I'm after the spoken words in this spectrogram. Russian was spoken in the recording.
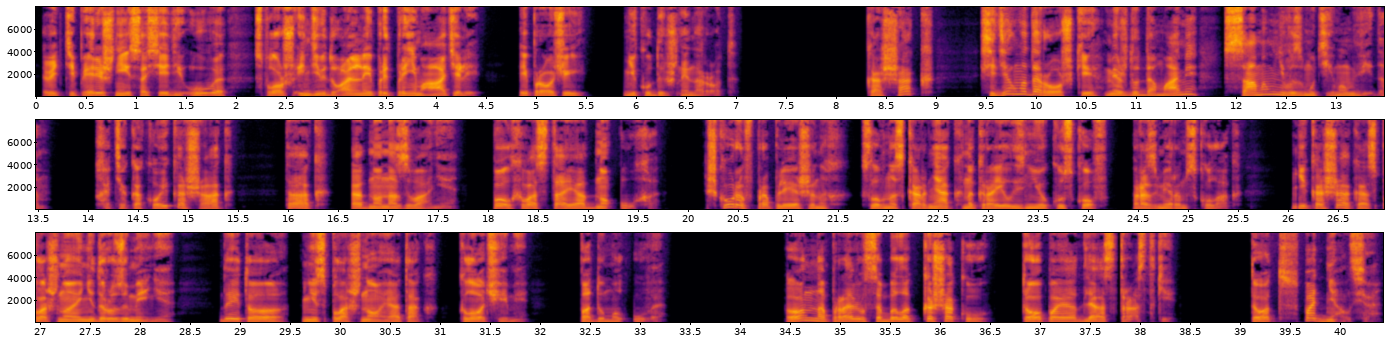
Ведь теперешние соседи Увы сплошь индивидуальные предприниматели и прочий никудышный народ. Кошак сидел на дорожке между домами с самым невозмутимым видом. Хотя какой кошак? Так, одно название. Пол хвоста и одно ухо. Шкура в проплешинах, словно скорняк накроил из нее кусков размером с кулак. Не кошак, а сплошное недоразумение — да и то не сплошное, а так, клочьями, — подумал Уве. Он направился было к кошаку, топая для страстки. Тот поднялся.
